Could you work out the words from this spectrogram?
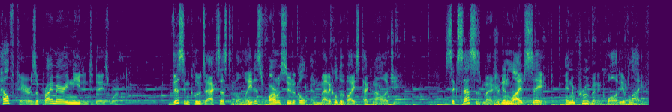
Healthcare is a primary need in today's world. This includes access to the latest pharmaceutical and medical device technology. Success is measured in lives saved and improvement in quality of life.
